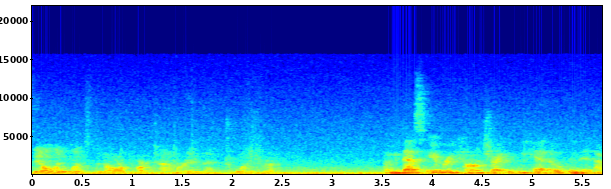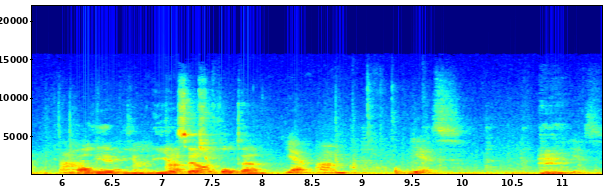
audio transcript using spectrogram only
The only ones that are part-time are in that twenty, right? I mean, that's every contract that we had open that I could find. All the at that ABM time. and ESS are full-time? Yeah, um, yes, yes.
